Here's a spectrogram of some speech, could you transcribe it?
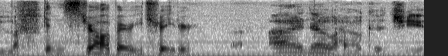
Oof. Fucking strawberry traitor. I know. How could she?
